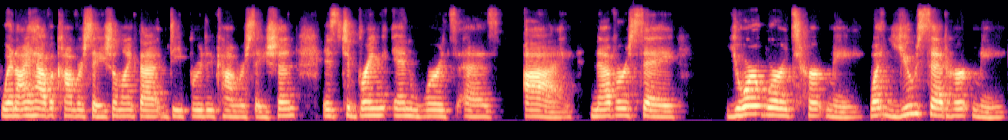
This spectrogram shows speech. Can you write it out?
when I have a conversation like that, deep rooted conversation, is to bring in words as I, never say, your words hurt me. What you said hurt me.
